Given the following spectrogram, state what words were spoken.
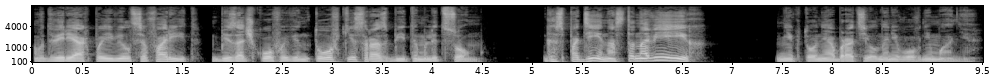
В дверях появился Фарид, без очков и винтовки, с разбитым лицом. «Господин, останови их!» Никто не обратил на него внимания.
